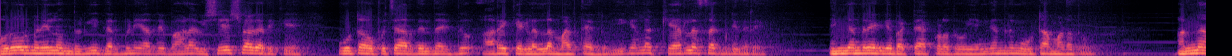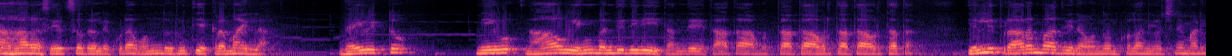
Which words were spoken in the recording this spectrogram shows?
ಅವ್ರವ್ರ ಮನೇಲಿ ಒಂದು ಹುಡುಗಿ ಗರ್ಭಿಣಿ ಆದರೆ ಬಹಳ ವಿಶೇಷವಾಗಿ ಅದಕ್ಕೆ ಊಟ ಉಪಚಾರದಿಂದ ಇದ್ದು ಆರೈಕೆಗಳೆಲ್ಲ ಮಾಡ್ತಾಯಿದ್ರು ಈಗೆಲ್ಲ ಕೇರ್ಲೆಸ್ ಆಗಿಬಿಟ್ಟಿದ್ದಾರೆ. ಹೆಂಗಂದ್ರೆ ಹೆಂಗೆ ಬಟ್ಟೆ ಹಾಕ್ಕೊಳ್ಳೋದು ಹೆಂಗಂದ್ರೆ ಹಂಗೆ ಊಟ ಮಾಡೋದು. ಅನ್ನ, ಆಹಾರ ಸೇರಿಸೋದ್ರಲ್ಲಿ ಕೂಡ ಒಂದು ರೀತಿಯ ಕ್ರಮ ಇಲ್ಲ. ದಯವಿಟ್ಟು ನೀವು, ನಾವು ಹೆಂಗೆ ಬಂದಿದ್ದೀವಿ, ತಂದೆ, ತಾತ, ಮುತ್ತಾತ, ಅವ್ರ ತಾತ ಅವ್ರ ತಾತ, ಎಲ್ಲಿ ಪ್ರಾರಂಭ ಆದ್ವಿ ನಾವು ಒಂದೊಂದು ಕುಲ ಯೋಚನೆ ಮಾಡಿ,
